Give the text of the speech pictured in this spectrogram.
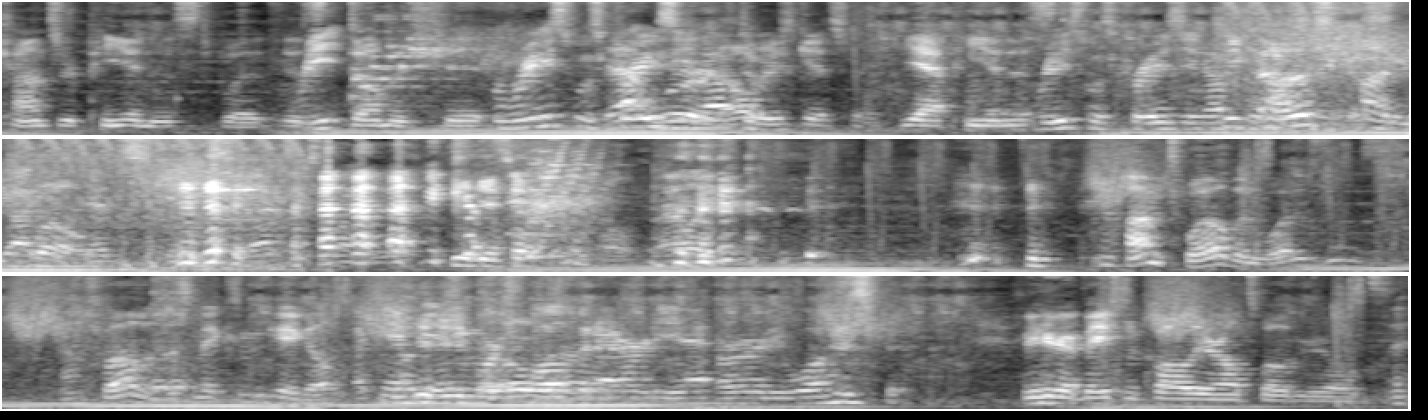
concert pianist, but is Re- dumb as shit. Reese was That crazy word enough to. always gets me. Yeah, pianist. Reese was crazy enough Because to I'm see out 12. his skin, so that's explainable. because you're. I like it. I'm 12, and what is this? I'm 12 and this makes me giggle. I can't be any more 12 than I already already was. We're here at Basement Quality are all 12 year olds. This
